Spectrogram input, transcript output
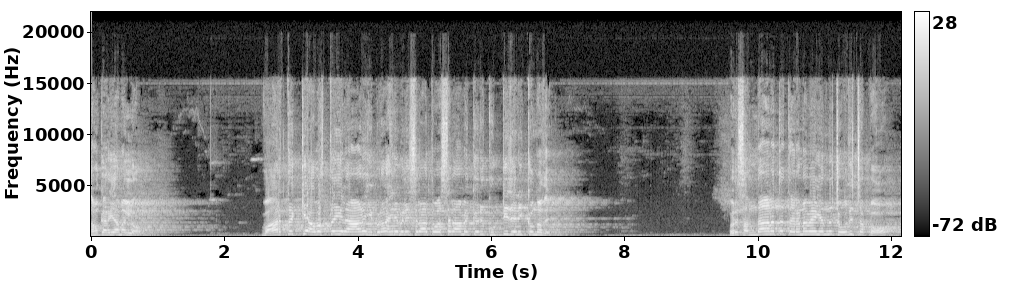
നമുക്കറിയാമല്ലോ വാർദ്ധക്യ അവസ്ഥയിലാണ് ഇബ്രാഹിം നബി അലൈഹി സ്വലാത്തു വസ്സലാമയ്ക്ക് ഒരു കുട്ടി ജനിക്കുന്നത്. ഒരു സന്താനത്തെ തരണമേ എന്ന് ചോദിച്ചപ്പോൾ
